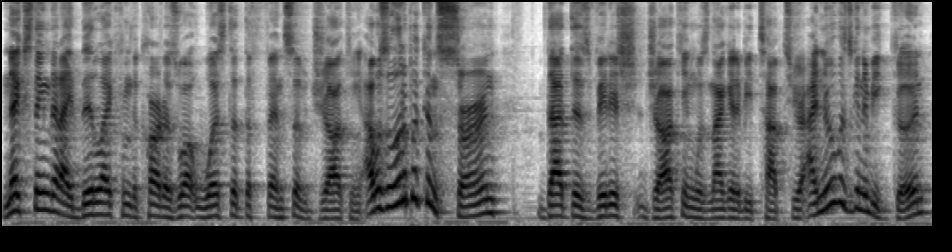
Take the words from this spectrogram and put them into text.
Next thing that I did like from the card as well was the defensive jockeying. I was a little bit concerned that this Vidic jockeying was not going to be top tier. I knew it was going to be good,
